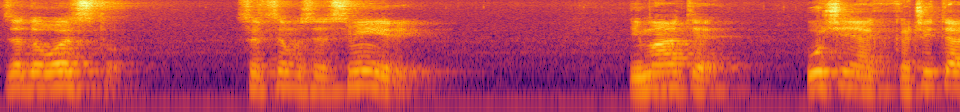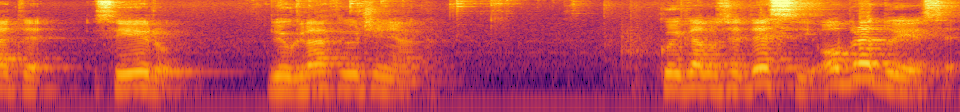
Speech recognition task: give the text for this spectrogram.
zadovoljstvo. Srce mu se smiri. Imate učenjaka, kad čitate siru, biografiju učenjaka, koji kad mu se desi, obraduje se.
